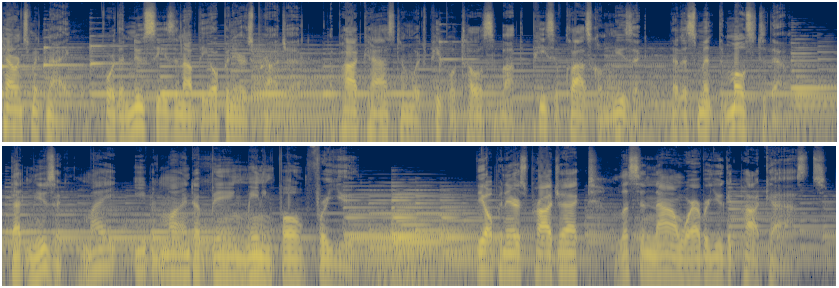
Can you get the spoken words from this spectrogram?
Terrence McKnight, for the new season of the Open Ears Project, a podcast in which people tell us about the piece of classical music that has meant the most to them. That music might even wind up being meaningful for you. The Open Ears Project, listen now wherever you get podcasts.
